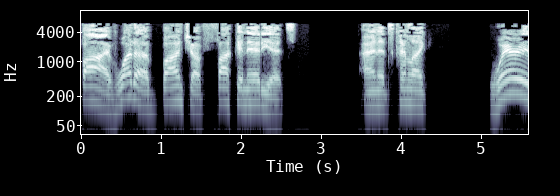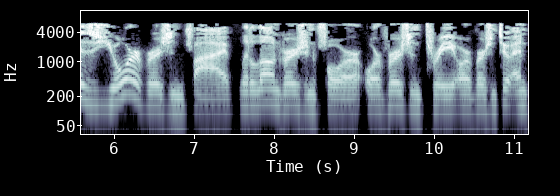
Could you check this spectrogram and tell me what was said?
five. What a bunch of fucking idiots. And it's kind of like, where is your version five, let alone version four or version three or version two? And,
